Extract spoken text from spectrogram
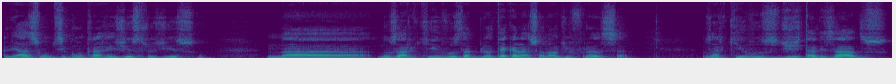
Aliás, vamos encontrar registros disso na, nos arquivos da Biblioteca Nacional de França, nos arquivos digitalizados,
